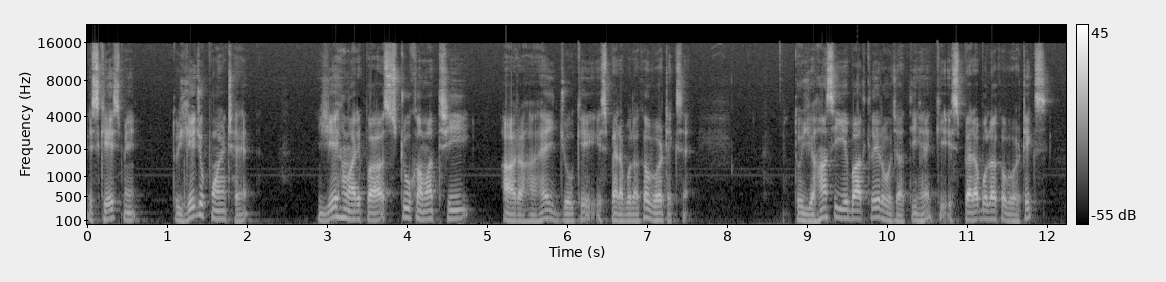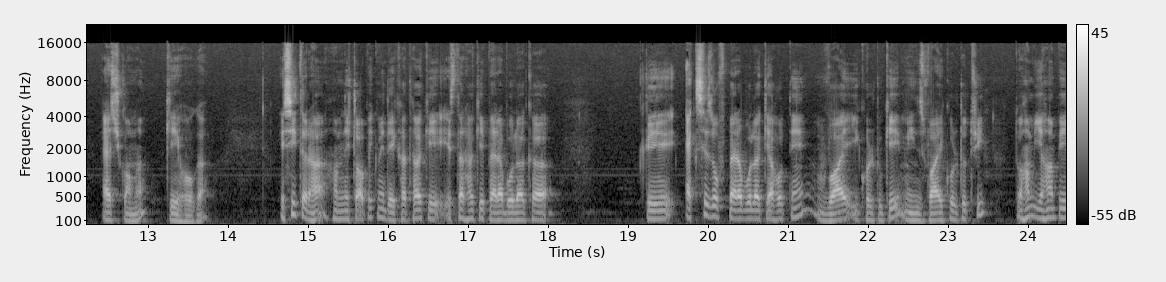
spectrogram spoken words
इस केस में तो ये जो पॉइंट है, ये हमारे पास टू कॉमा थ्री आ रहा है, जो कि इस पैराबोला का वर्टिक्स है। तो यहाँ से ये बात क्लियर हो जाती है कि इस पैराबोला का वर्टिक्स एच कॉमा के होगा। इसी तरह हमने टॉपिक में देखा था कि इस तरह के पैराबोला का के एक्सेस ऑफ़ पैराबोला क्या होते हैं? y equal to k means y equal to three तो हम यहाँ पे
